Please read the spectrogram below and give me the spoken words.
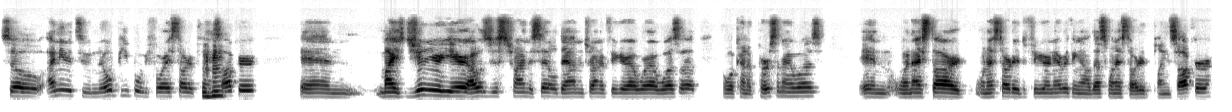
so I needed to know people before I started playing mm-hmm. soccer. And my junior year, I was just trying to settle down and trying to figure out where I was at and what kind of person I was. And when I start, when I started figuring everything out, that's when I started playing soccer.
